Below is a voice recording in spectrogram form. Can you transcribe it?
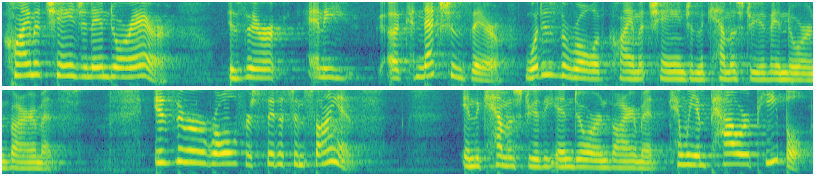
Climate change and indoor air. Is there any uh, connections there? What is the role of climate change in the chemistry of indoor environments? Is there a role for citizen science in the chemistry of the indoor environment? Can we empower people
